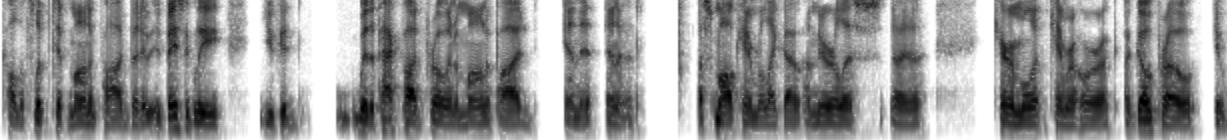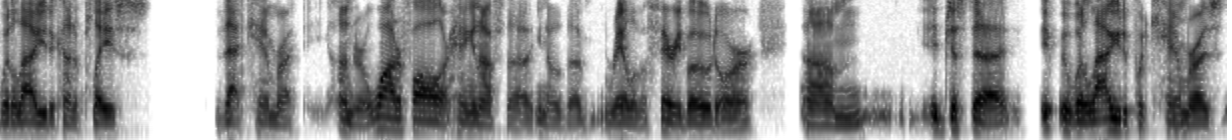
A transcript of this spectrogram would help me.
called a flip tip monopod but it, it, basically you could with a PakPod Pro and a monopod and a, and a, a small camera like a, a mirrorless uh, camera, camera or a, a GoPro it would allow you to kind of place that camera under a waterfall or hanging off the you know the rail of a ferry boat or um, it just uh, it, it would allow you to put cameras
